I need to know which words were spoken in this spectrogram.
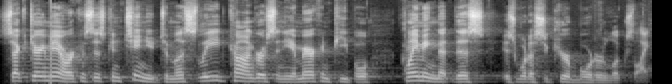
Secretary Mayorkas has continued to mislead Congress and the American people claiming that this is what a secure border looks like.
